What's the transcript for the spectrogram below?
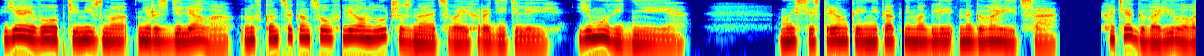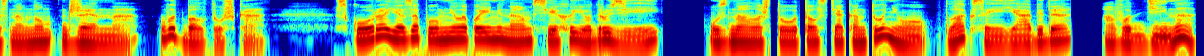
Я его оптимизма не разделяла, но в конце концов Леон лучше знает своих родителей, ему виднее. Мы с сестренкой никак не могли наговориться, хотя говорила в основном Дженна, вот болтушка. Скоро я запомнила по именам всех ее друзей, Узнала, что толстяк Антонио — Плакса и Ябеда, а вот Дина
